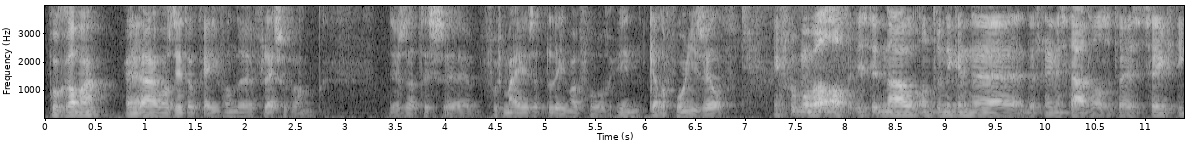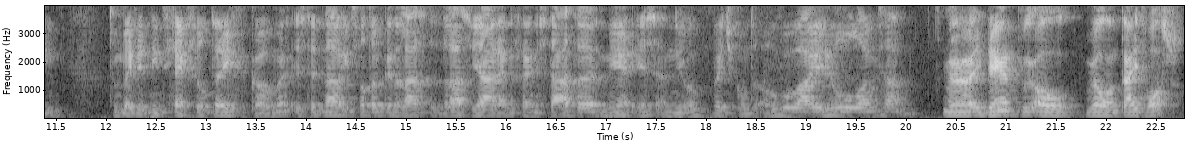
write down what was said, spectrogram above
programma. En Ja. daar was dit ook een van de flessen van. Dus dat is, volgens mij is dat alleen maar voor in Californië zelf. Ik vroeg me wel af, is dit nou, want toen ik in eh, de Verenigde Staten was in 2017, toen ben ik dit niet gek veel tegengekomen. Is dit nou iets wat ook in de laatste, de laatste jaren in de Verenigde Staten meer is en nu ook een beetje komt overwaaien, heel langzaam? Eh, ik denk dat het er al wel een tijd was.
